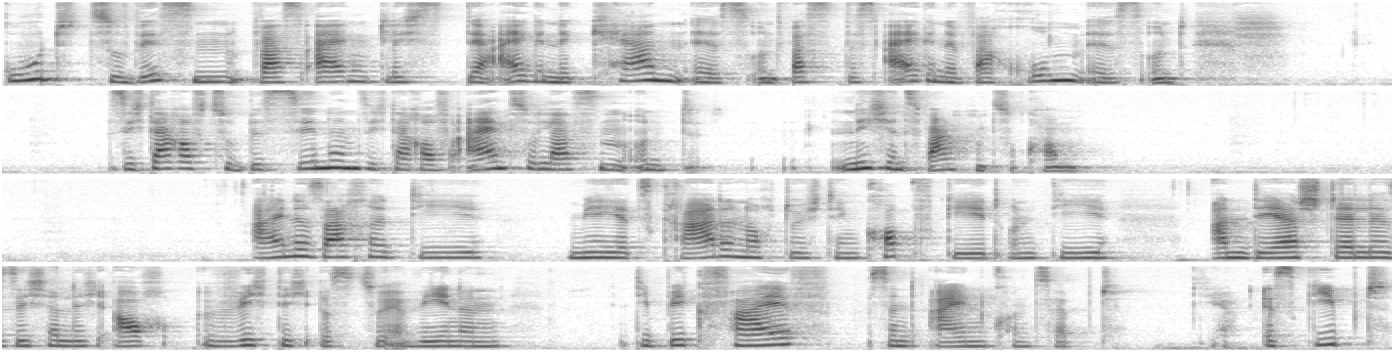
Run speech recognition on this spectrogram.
gut zu wissen, was eigentlich der eigene Kern ist und was das eigene Warum ist und sich darauf zu besinnen, sich darauf einzulassen und nicht ins Wanken zu kommen. Eine Sache, die mir jetzt gerade noch durch den Kopf geht und die an der Stelle sicherlich auch wichtig ist zu erwähnen, die Big Five sind ein Konzept. Ja. Es gibt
